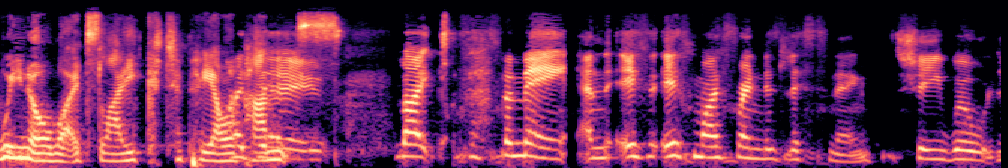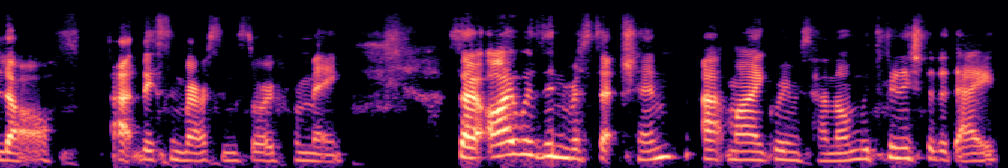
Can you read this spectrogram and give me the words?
we know what it's like to pee our I do. pants. like f- for me, and if if my friend is listening, she will laugh at this embarrassing story from me. So I was in reception at my grooming salon. We'd finished for the day,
